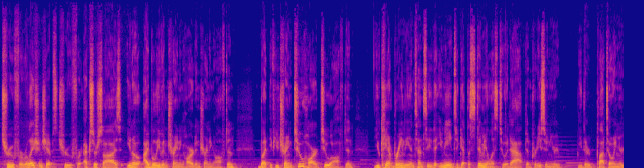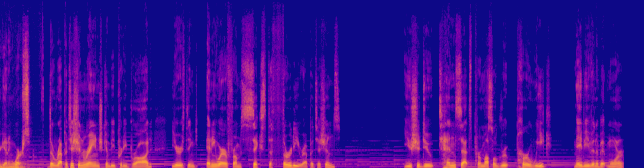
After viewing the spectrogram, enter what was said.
True for relationships, true for exercise. You know, I believe in training hard and training often, but if you train too hard too often, you can't bring the intensity that you need to get the stimulus to adapt, and pretty soon you're either plateauing or you're getting worse. The repetition range can be pretty broad. You're think anywhere from six to 30 repetitions. You should do 10 sets per muscle group per week, maybe even a bit more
